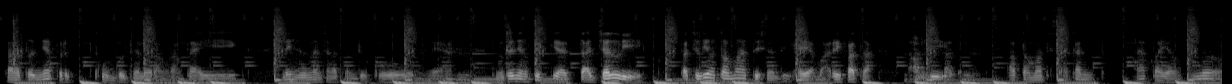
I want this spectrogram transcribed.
salah satunya berkumpul dengan orang-orang baik lingkungan sangat mendukung ya Mhm. kemudian yang ketiga tajalli tajalli otomatis nanti kayak makrifat lah Nanti- hmm. otomatis akan apa ya me-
